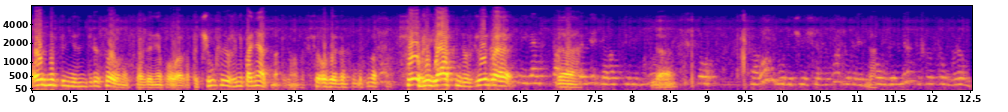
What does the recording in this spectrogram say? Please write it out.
Ольберт не заинтересован в освобождении Поварда. Почему, кстати, уже непонятно, потому что все уже, все уже ясно, скрыто. Если я да. Да. что Шарон, будучи еще живой, говорит, Да. он вернется только в гробу.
